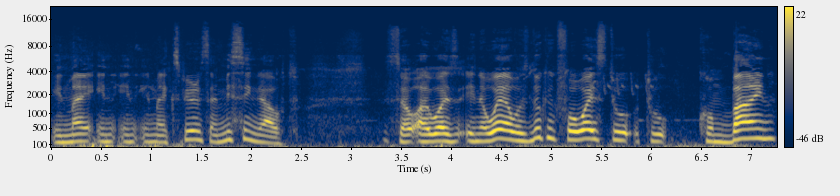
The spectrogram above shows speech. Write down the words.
in my in, in, in my experience I'm missing out. So I was in a way I was looking for ways to to combine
